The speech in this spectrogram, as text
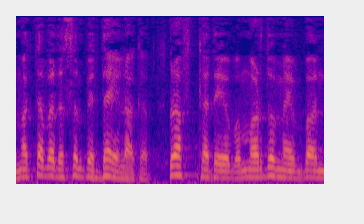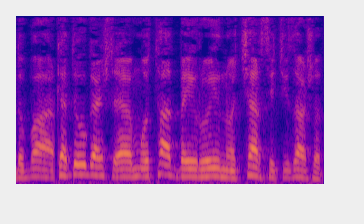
مکتب د سم په دی لاگت رفت کته مردم بندوبار کته او گشت معتاد به روین و چرسی چیزا شد.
